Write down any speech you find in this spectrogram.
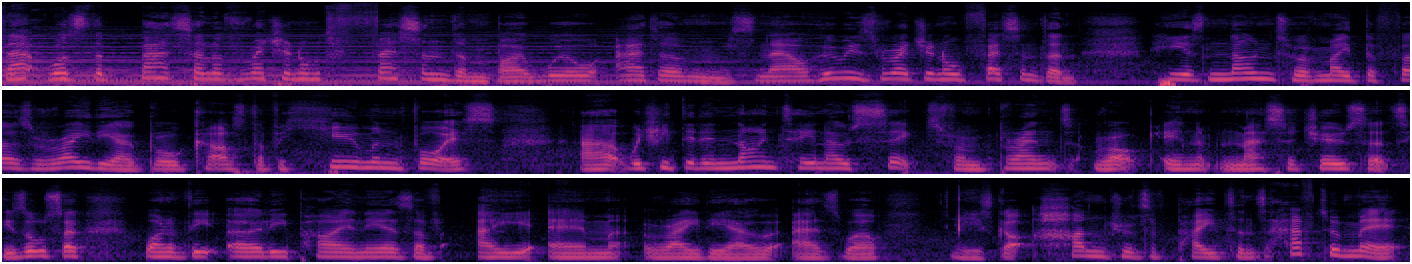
That was the Battle of Reginald Fessenden by Will Adams. Now, who is Reginald Fessenden? He is known to have made the first radio broadcast of a human voice, uh, which he did in 1906 from Brant Rock in Massachusetts. He's also one of the early pioneers of AM radio as well. He's got hundreds of patents. I have to admit,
